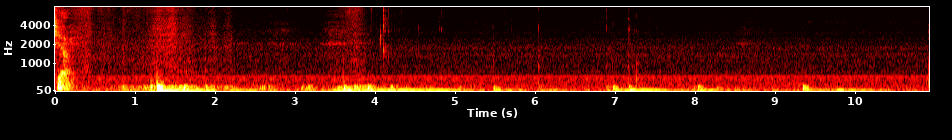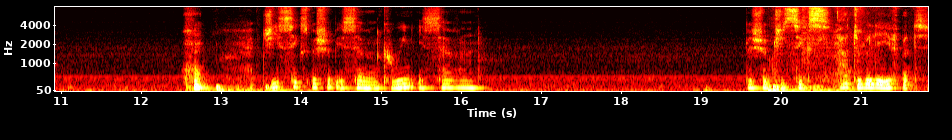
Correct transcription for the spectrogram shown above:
Tja. Hmm. G6, bishop e7, queen e7, bishop g6. Hard to believe, but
